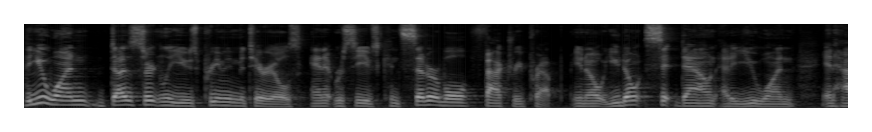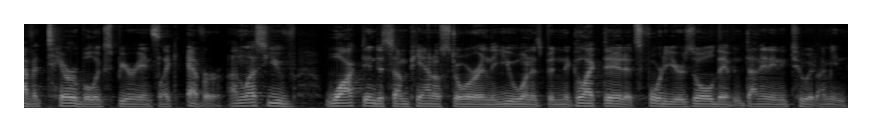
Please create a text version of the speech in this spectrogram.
the U1 does certainly use premium materials and it receives considerable factory prep. You know, you don't sit down at a U1 and have a terrible experience like ever, unless you've walked into some piano store and the U1 has been neglected, it's 40 years old, they haven't done anything to it. I mean,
